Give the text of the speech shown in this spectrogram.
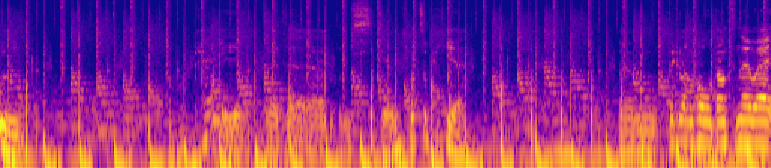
Okay. Um. What's up here? Um, big long hole down to nowhere.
